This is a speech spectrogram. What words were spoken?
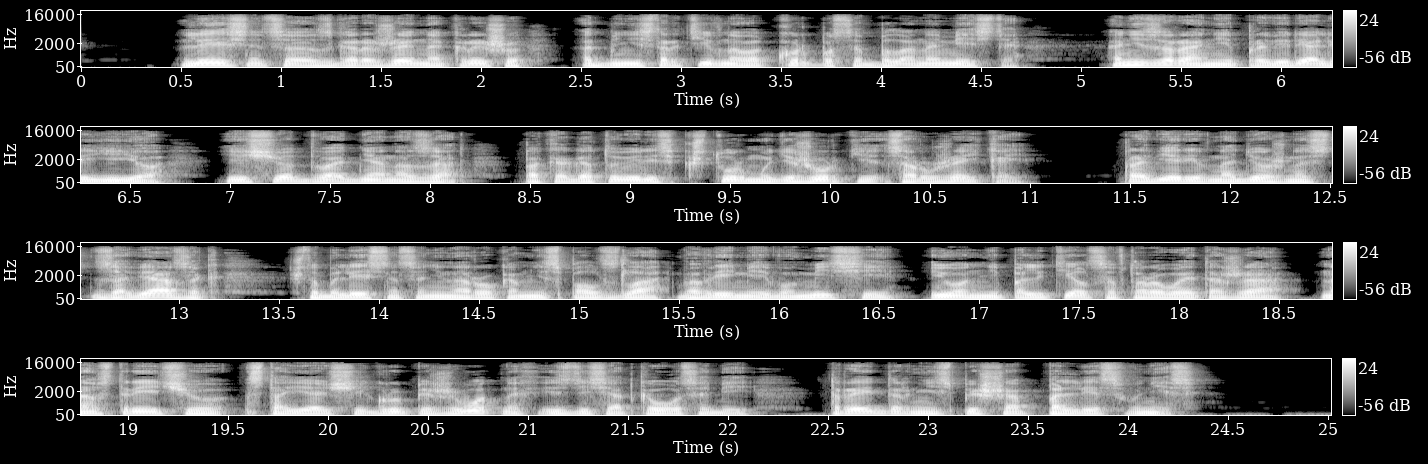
Лестница с гаражей на крышу административного корпуса была на месте. Они заранее проверяли ее еще два дня назад, пока готовились к штурму дежурки с оружейкой. Проверив надежность завязок, чтобы лестница ненароком не сползла во время его миссии, и он не полетел со второго этажа навстречу стоящей группе животных из десятка особей, трейдер не спеша полез вниз.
